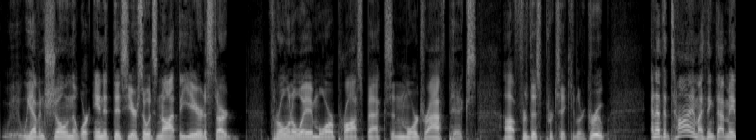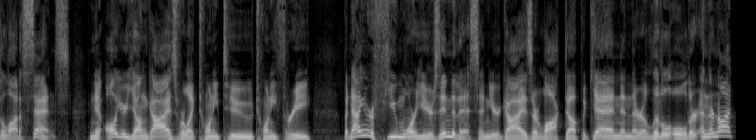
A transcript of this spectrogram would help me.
we haven't shown that we're in it this year. So it's not the year to start throwing away more prospects and more draft picks uh, for this particular group. And at the time, I think that made a lot of sense. And all your young guys were like 22, 23 but now you're a few more years into this and your guys are locked up again and they're a little older and they're not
